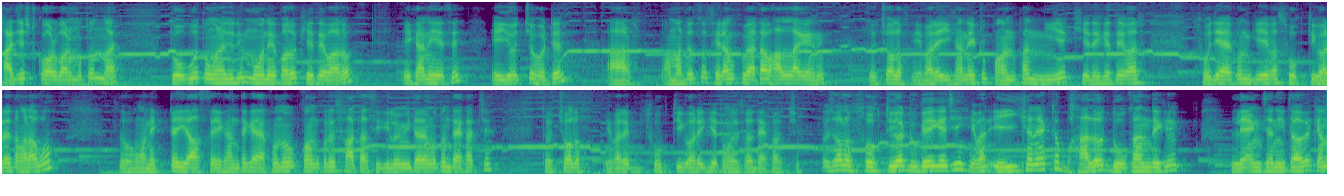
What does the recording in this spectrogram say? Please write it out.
সাজেস্ট করবার মতন নয়। তবুও তোমরা যদি মনে করো খেতে পারো, এখানে এসে এই হচ্ছে হোটেল। আর আমাদের তো সেরকম খুব একটা ভালো লাগে না তো চলো, এবারে এইখানে একটু পান ফান নিয়ে খেতে খেতে এবার সোজা এখন গিয়ে এবার শক্তিগড়ে দাঁড়াবো। তো অনেকটাই রাস্তা, এখান থেকে এখনও কম করে সাতাশি কিলোমিটারের মতন দেখাচ্ছে। তো চলো, এবারে শক্তিগড়ে গিয়ে তোমাদের সাথে দেখা হচ্ছে। তো চলো, শক্তিগড় ঢুকেই গেছি। এবার এইখানে একটা ভালো দোকান দেখে ল্যাংচা নিতে হবে। কেন,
